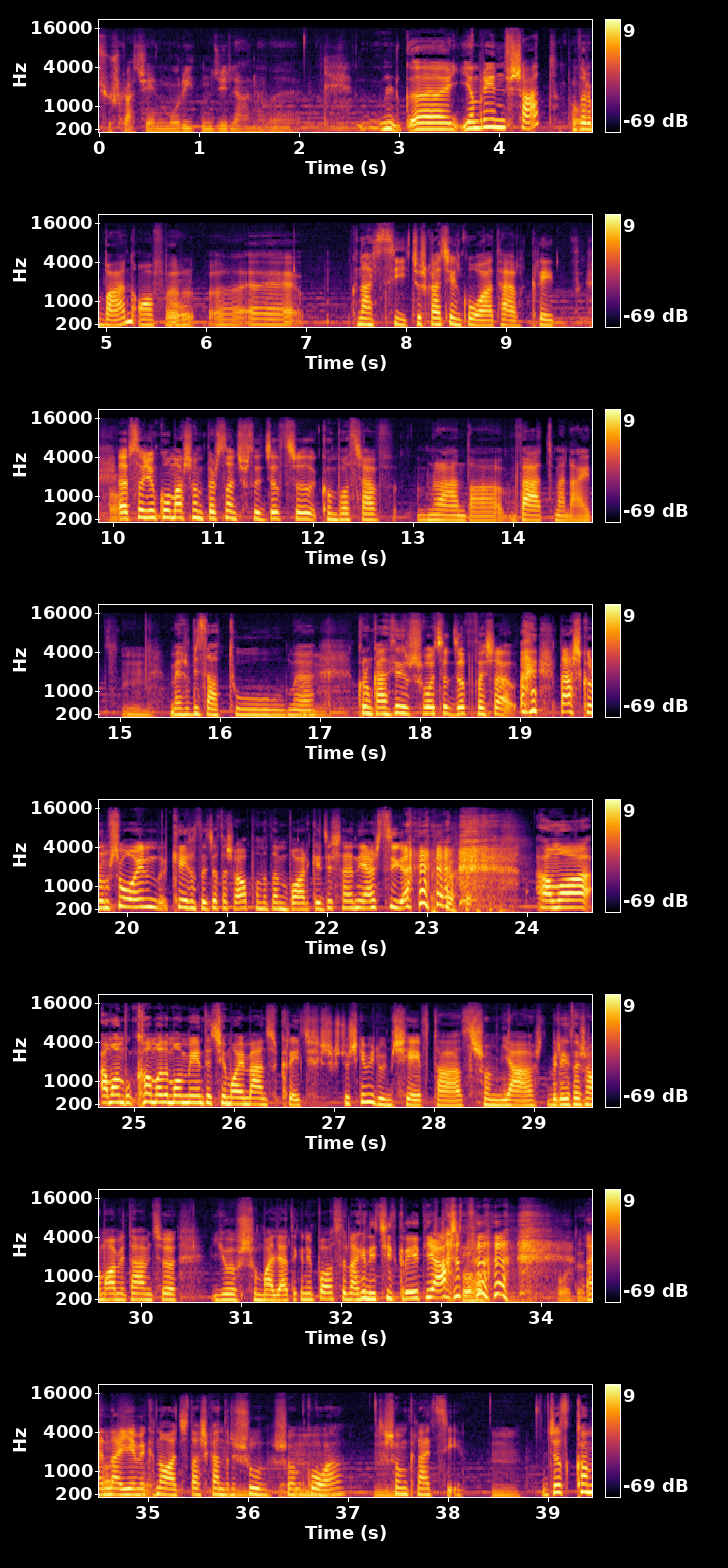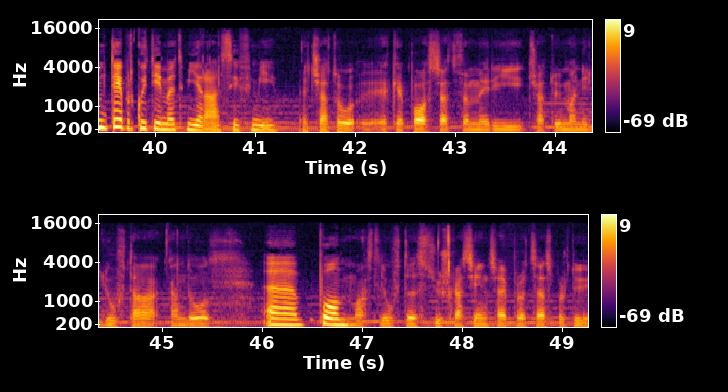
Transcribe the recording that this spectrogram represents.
Qysh ka qenë m'u rrit në Gjilan edhe... Jemi rritë në fshat, po. Vërban, afër, po. e, knaqësi, qysh ka qenë koha atëherë, krejt. Po. Edhe pse unë jam kon ma shumë person qeshtu gjithë që kom pas qef mrenda, vetë me nejtë, mm. me vizatu, me... Mm. Kur m'kanë thirrë shokët që gjithë të shë, ta shkërëm shohin, kejnë të gjithë të shë, apo më të mbarë, ke gjithë një arsye. Ama, ama kam edhe momente që i maj men krejt, kështu që kemi lujt fshehtas, shumë jashtë, bile i thasha mamit tem që ju shumë ma lehtë e keni pasë, se na keni qitë krejt jashtë. Po, po, jashtë. Na jemi knaqë, tash ka ndryshu mm. shumë mm. koha, mm. shumë knaqësi. Mm. Gjithë kam tepër kujtime t'mira si fëmi. E qato, e ke pasë qat fëmini, qato i man e lufta ka ndodhë? Uh, po. Mas luftës, qysh ka qenë qaj proces për ty?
